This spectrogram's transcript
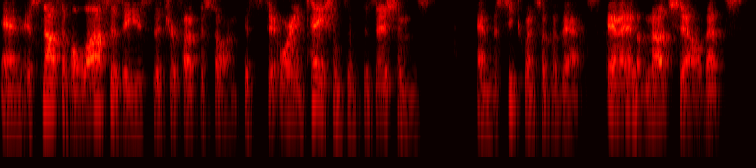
And it's not the velocities that you're focused on, it's the orientations and positions and the sequence of events. And in a nutshell, that's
